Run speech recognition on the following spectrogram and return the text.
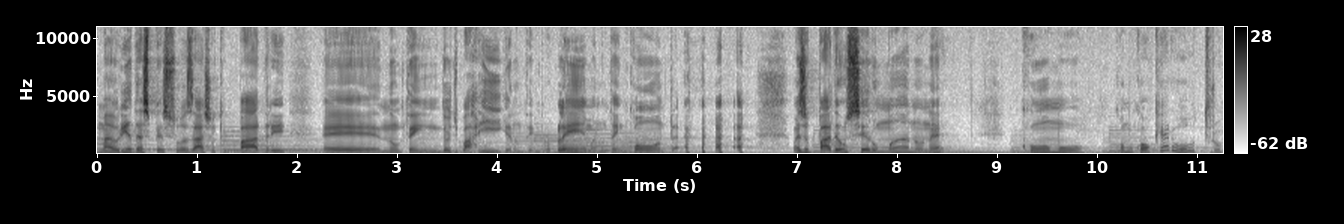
A maioria das pessoas acham que padre é, não tem dor de barriga, não tem problema, não tem conta. Mas o padre é um ser humano, né? Como, como qualquer outro.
